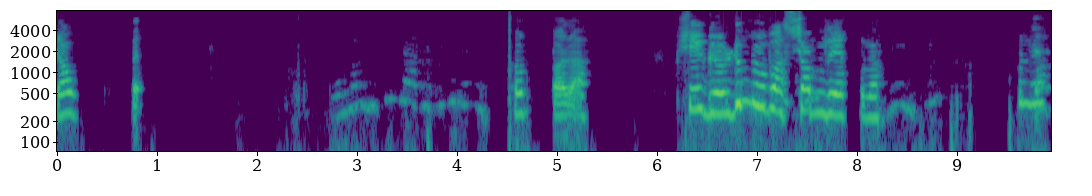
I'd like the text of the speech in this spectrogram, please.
Ya. Hoppala. Bir şey gördün mü basacağım diye buna. Bu ne?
